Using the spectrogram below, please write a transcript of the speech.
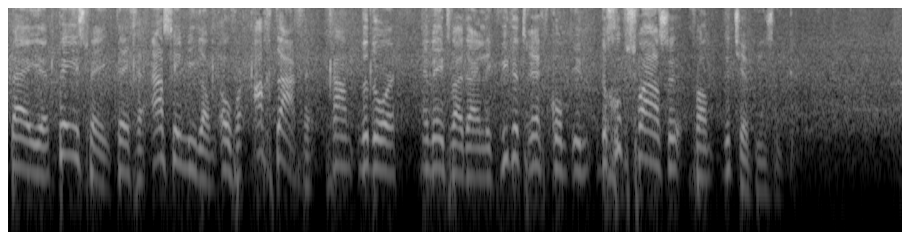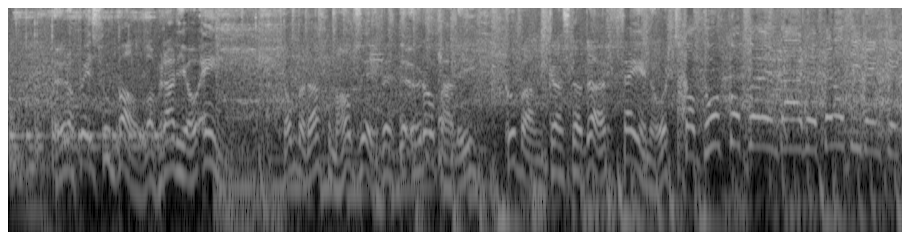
bij eh, PSV tegen AC Milan. Over acht dagen gaan we door en weten we uiteindelijk wie er terecht komt in de groepsfase van de Champions League. Europees voetbal op Radio 1. Donderdag om half zeven de Europa League. Kuban Krasnodar Feyenoord. Kan doorkoppen en daar de penalty denk ik.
